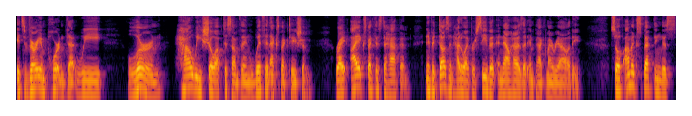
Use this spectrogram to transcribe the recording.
it's very important that we learn how we show up to something with an expectation, right? I expect this to happen. And if it doesn't, how do I perceive it? And now how does that impact my reality? So if I'm expecting this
